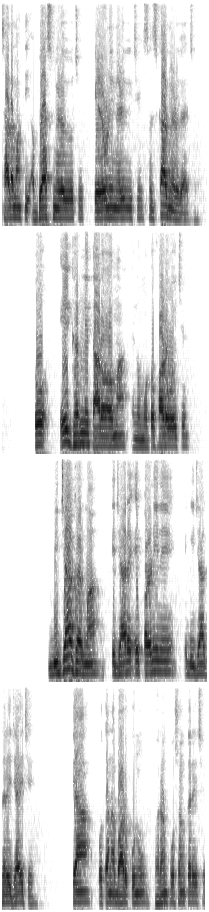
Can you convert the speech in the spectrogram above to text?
શાળામાંથી અભ્યાસ મેળવ્યો છે, કેળવણી મેળવી છે, સંસ્કાર મેળવ્યા છે. તો એ ઘરને તારવામાં એનો મોટો ફાળો હોય છે. બીજા ઘરમાં કે જ્યારે એ પરણીને એ બીજા ઘરે જાય છે, ત્યાં પોતાના બાળકોનું ભરણ પોષણ કરે છે.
